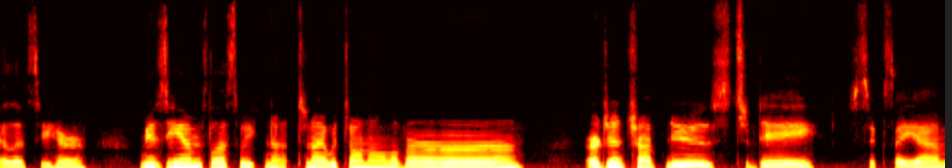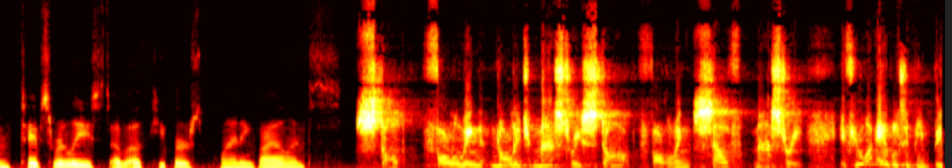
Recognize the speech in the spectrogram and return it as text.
Okay, let's see here. Museums last week, not tonight with John Oliver. Urgent Trump news today, 6 a.m. Tapes released of Oath Keepers planning violence. Stop following knowledge mastery. Start following self mastery. If you're able to be big.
